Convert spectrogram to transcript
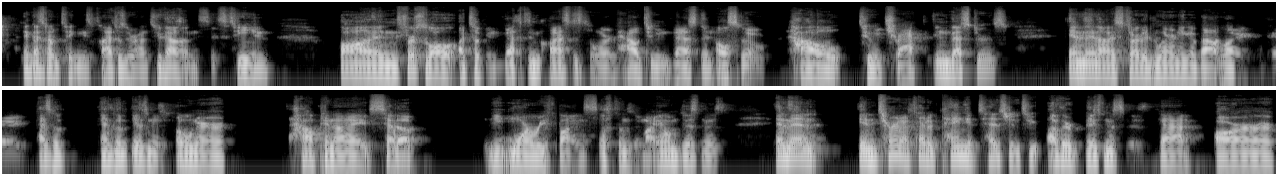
I think I started taking these classes around 2016 on, first of all, I took investing classes to learn how to invest and also how to attract investors. And then I started learning about like, okay, as a as a business owner, how can I set up more refined systems in my own business? And then in turn, I started paying attention to other businesses that are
